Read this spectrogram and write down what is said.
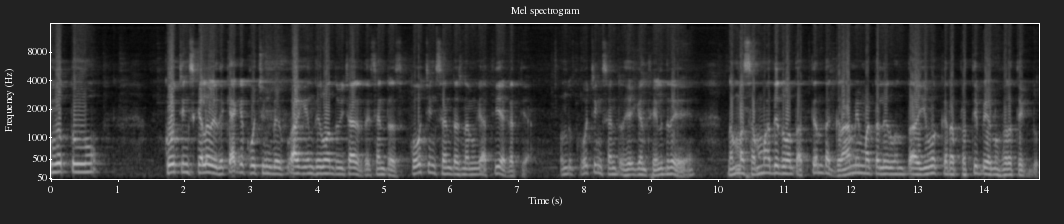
ಇವತ್ತು ಕೋಚಿಂಗ್ಸ್ ಕೆಲವು ಇದೆ. ಯಾಕೆ ಕೋಚಿಂಗ್ ಬೇಕು? ಹಾಗೆ ಇರುವಂಥ ವಿಚಾರ ಇರ್ತದೆ. ಸೆಂಟರ್ಸ್ ಕೋಚಿಂಗ್ ಸೆಂಟರ್ಸ್ ನಮಗೆ ಅತಿ ಅಗತ್ಯ. ಒಂದು ಕೋಚಿಂಗ್ ಸೆಂಟರ್ ಹೇಗೆ ಅಂತ ಹೇಳಿದರೆ, ನಮ್ಮ ಸಮಾಜದಿರುವಂಥ ಅತ್ಯಂತ ಗ್ರಾಮೀಣ ಮಟ್ಟದಲ್ಲಿರುವಂಥ ಯುವಕರ ಪ್ರತಿಭೆಯನ್ನು ಹೊರತೆಗೆದು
